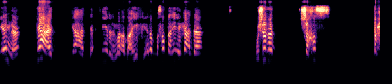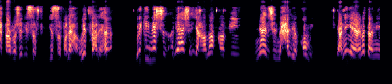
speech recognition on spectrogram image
لأن قاعد قاعد تأثير المرأة ضعيف لأن ببساطة هي قاعدة مجرد شخص تبحث عن رجل يصرف يصرف عليها أو يدفع عليها ولكن ليش لهاش أي علاقة في الناتج المحلي القومي. يعني يعني مثلا هي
